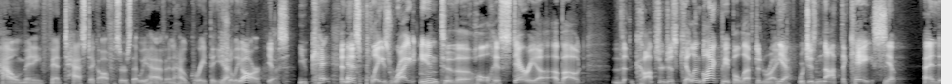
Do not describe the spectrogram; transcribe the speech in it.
how many fantastic officers that we have and how great they usually are. Yes. You can't. And this plays right Mm-hmm. into the whole hysteria about the cops are just killing black people left and right. Yeah. Which is not the case. Yep. And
